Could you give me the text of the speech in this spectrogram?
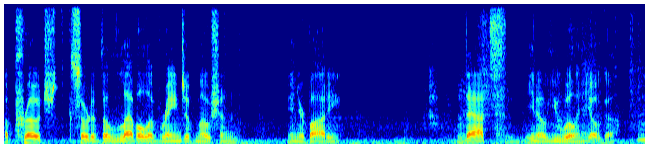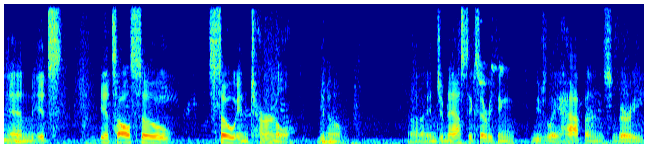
approach sort of the level of range of motion in your body that you know you will in yoga and it's it's also so internal you Mhm. know uh, in gymnastics everything usually happens very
